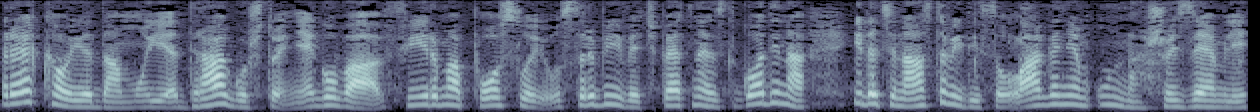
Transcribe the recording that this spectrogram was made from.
rekao je da mu je drago što je njegova firma posluje u Srbiji već 15 godina i da će nastaviti sa ulaganjem u našoj zemlji.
